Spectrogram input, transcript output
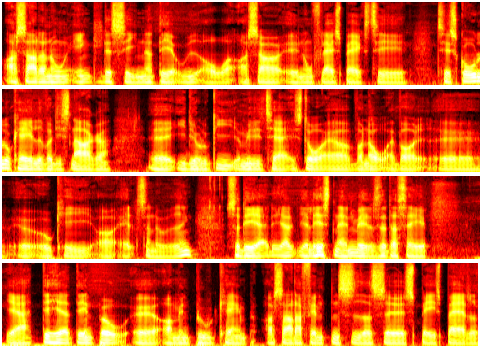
og så er der nogle enkelte scener derudover, og så øh, nogle flashbacks til, til skolelokalet, hvor de snakker øh, ideologi og militær historie, og hvornår er vold øh, øh okay, og alt sådan noget. Ikke? Så det er, jeg, jeg læste en anmeldelse, der sagde, ja, det her det er en bog øh, om en bootcamp, og så er der 15 siders øh, space battle,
